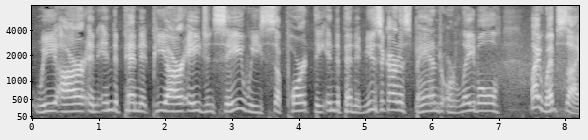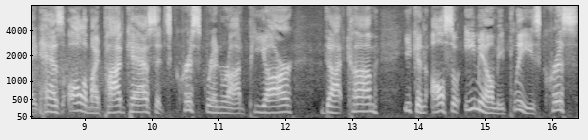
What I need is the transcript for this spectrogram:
We are an independent PR agency. We support the independent music artist, band, or label. My website has all of my podcasts. It's chrisgrindrodpr.com. You can also email me, please, chris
